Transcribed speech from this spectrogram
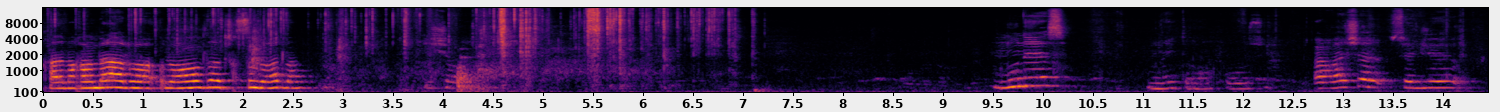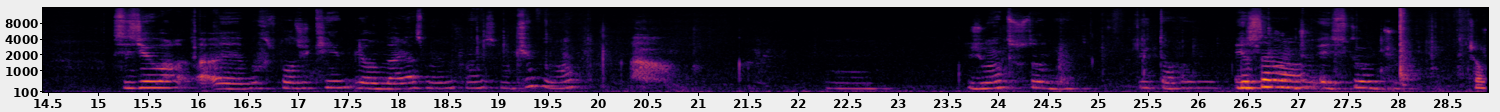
Hadi bakalım Ro- Ronaldo çıksın rahat lan. İnşallah. Lan? Doğrusu. Arkadaşlar sence sizce var, e, bu futbolcu kim? Yorumlar yazmayı unutmayın. Bu kimdi lan? Hmm. Juventus'ta oynuyor. İlk defa. Eski Göster bana. oyuncu, eski oyuncu. Çok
